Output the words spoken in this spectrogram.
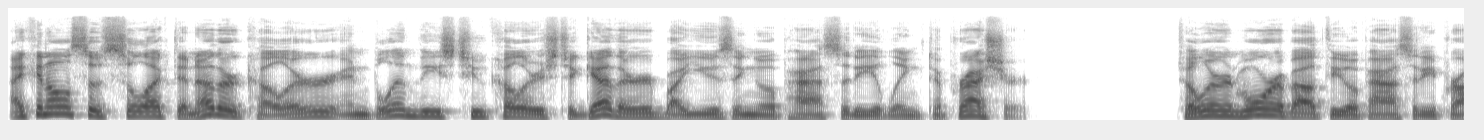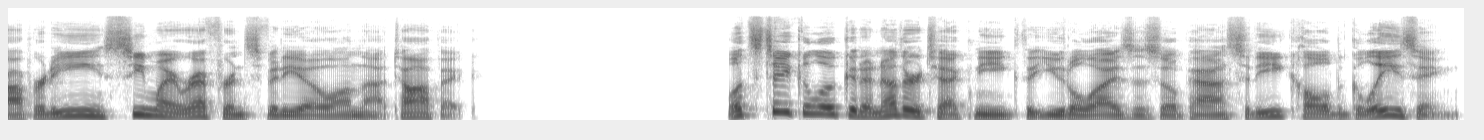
I can also select another color and blend these two colors together by using opacity linked to pressure. To learn more about the opacity property, see my reference video on that topic. Let's take a look at another technique that utilizes opacity called glazing.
